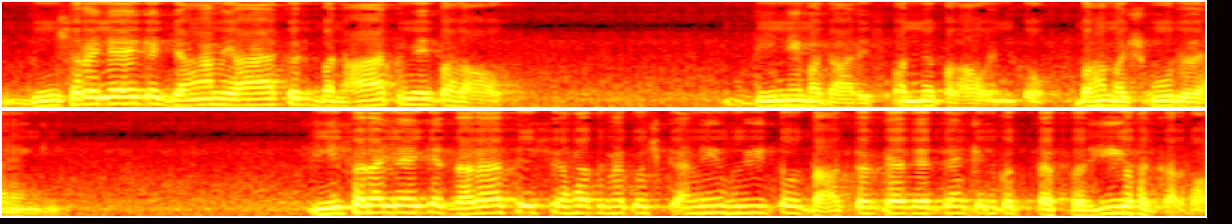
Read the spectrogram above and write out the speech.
دوسرا یہ ہے کہ جامعات البنات میں پڑھاؤ، دینی مدارس، ان میں پڑھاؤ ان کو، وہاں مشغول رہیں گی۔ تیسرا یہ ہے کہ ذرا سی صحت میں کچھ کمی ہوئی تو ڈاکٹر کہہ دیتے ہیں کہ ان کو تفریح کرو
